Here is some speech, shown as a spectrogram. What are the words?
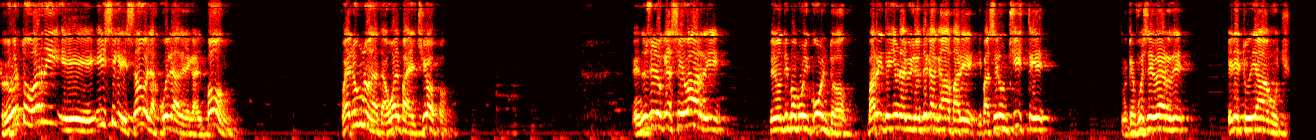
Roberto Barri eh, es egresado de la escuela del Galpón, fue alumno de Atahualpa del Chiopo. Entonces lo que hace Barry, era un tipo muy culto. Barry tenía una biblioteca a cada pared y para hacer un chiste, aunque fuese verde, él estudiaba mucho.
